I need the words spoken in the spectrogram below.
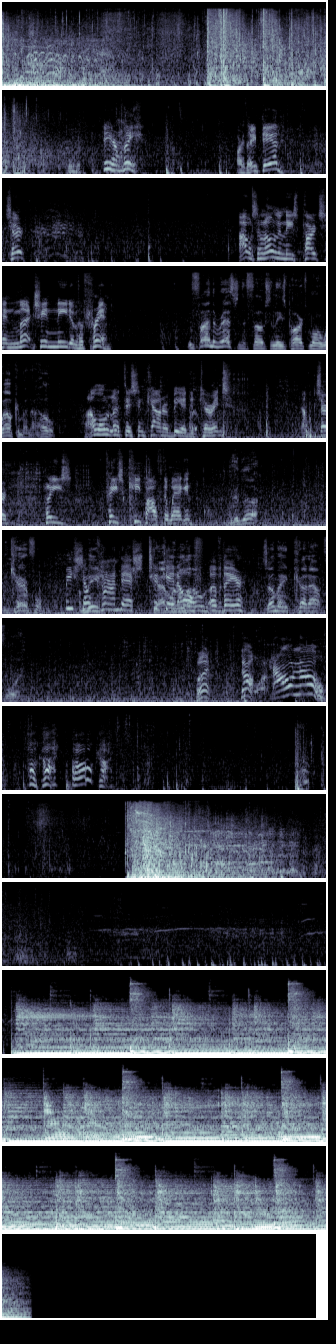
Dear me. Are they dead? Sir? I was alone in these parts and much in need of a friend. You'll find the rest of the folks in these parts more welcoming, I hope. I won't let this encounter be a deterrent. Now, sir, please, please keep off the wagon. Good luck. Be careful. Be so mean, kind as to get off alone? of there. Some ain't cut out for it. What? No, no, no! Oh, God. Oh, God.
